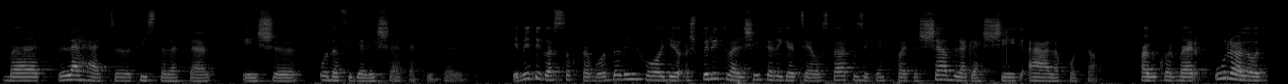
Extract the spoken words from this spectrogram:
már lehet tisztelettel és odafigyeléssel tekinteni. Én mindig azt szoktam mondani, hogy a spirituális intelligenciához tartozik egyfajta semlegesség állapota, amikor már uralod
